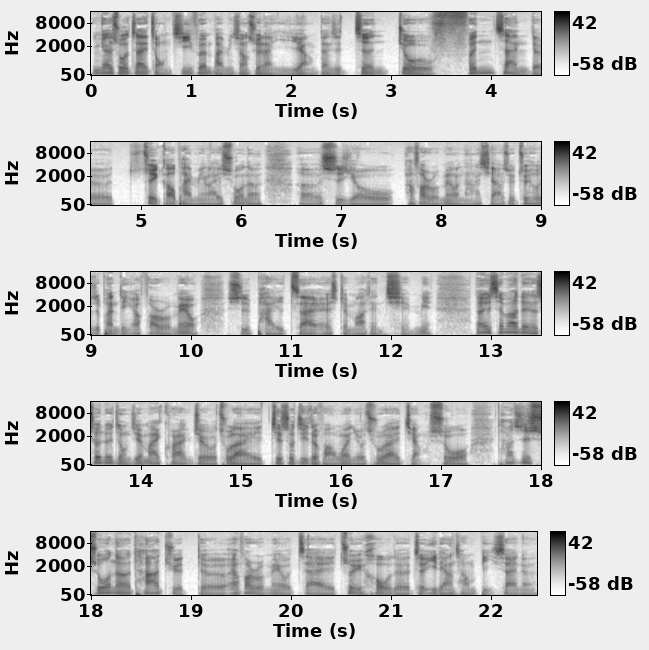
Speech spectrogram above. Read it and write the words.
应该说，在总积分排名上虽然一样，但是真就分站的最高排名来说呢，呃，是由 Alfa Romeo 拿下，所以最后是判定 Alfa Romeo 是排在 Aston Martin 前面。那 Aston Martin 的车队总监 Mike Krack 就有出来接受记者访问，有出来讲说，他是说呢，他觉得 Alfa Romeo 在最后的这一两场比赛呢，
